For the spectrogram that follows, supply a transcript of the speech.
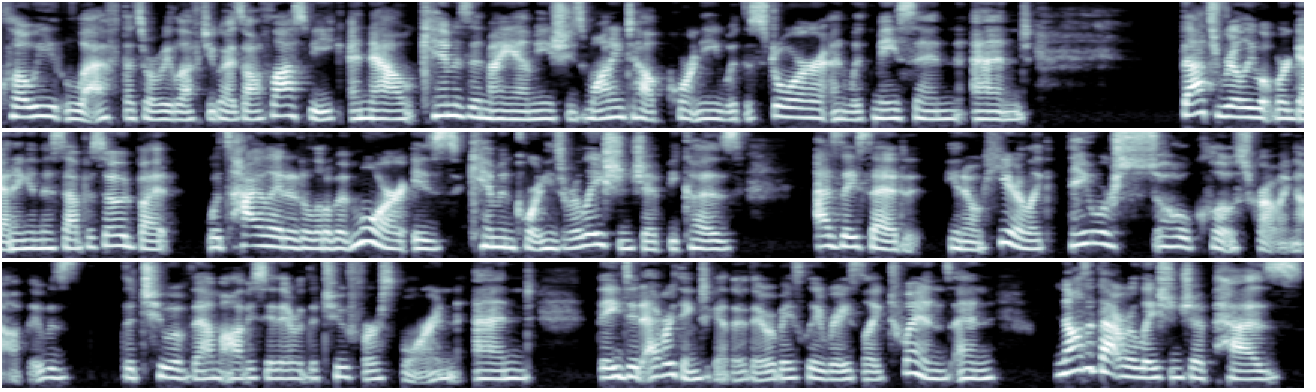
Khloé left. That's where we left you guys off last week. And now Kim is in Miami. She's wanting to help Kourtney with the store and with Mason. And that's really what we're getting in this episode. But what's highlighted a little bit more is Kim and Kourtney's relationship because, as they said, you know, here, like they were so close growing up. It was the two of them. Obviously, they were the two firstborn and they did everything together. They were basically raised like twins. And not that that relationship has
